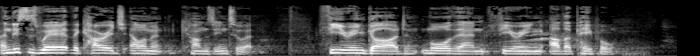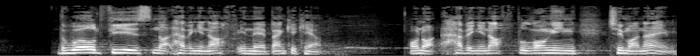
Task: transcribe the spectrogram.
And this is where the courage element comes into it fearing God more than fearing other people. The world fears not having enough in their bank account, or not having enough belonging to my name,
